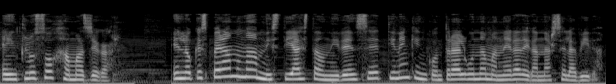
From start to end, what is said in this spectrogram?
e incluso jamás llegar. En lo que esperan una amnistía estadounidense, tienen que encontrar alguna manera de ganarse la vida.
